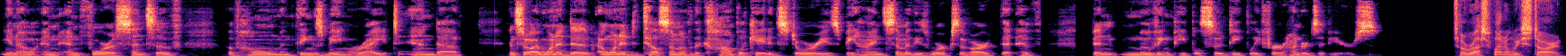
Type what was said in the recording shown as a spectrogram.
you know and and for a sense of of home and things being right and uh, and so I wanted to I wanted to tell some of the complicated stories behind some of these works of art that have been moving people so deeply for hundreds of years. So, Russ, why don't we start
